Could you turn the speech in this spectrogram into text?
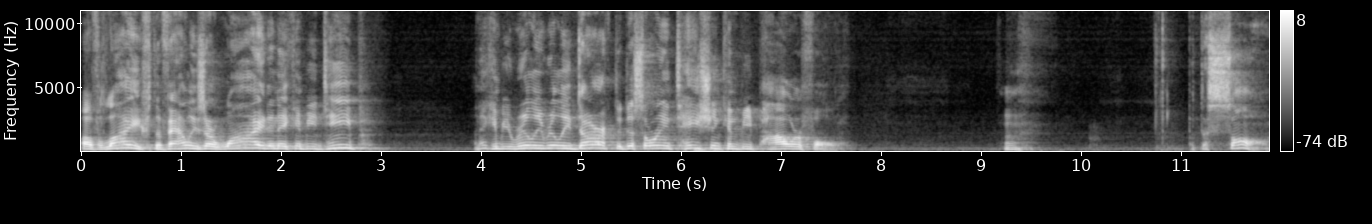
of life. The valleys are wide and they can be deep and they can be really, really dark. The disorientation can be powerful. Hmm. But the psalm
